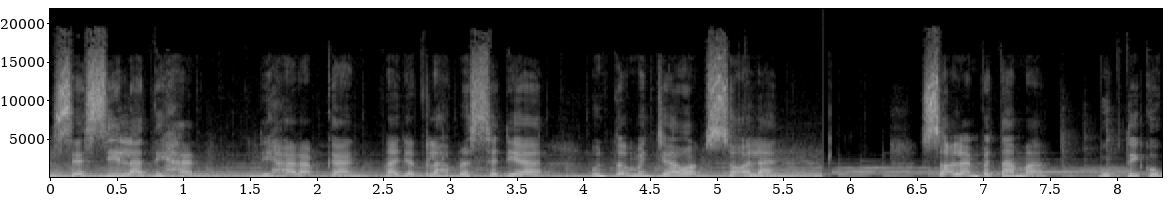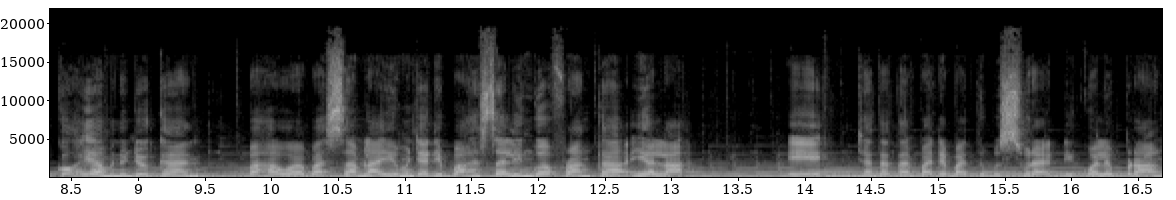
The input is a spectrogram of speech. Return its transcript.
sesi latihan. Diharapkan pelajar telah bersedia untuk menjawab soalan. Soalan pertama, Bukti kukuh yang menunjukkan bahawa bahasa Melayu menjadi bahasa lingua franca ialah A. Catatan pada batu bersurat di Kuala Brang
